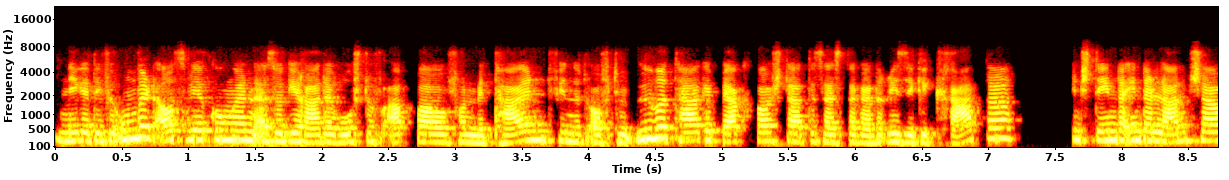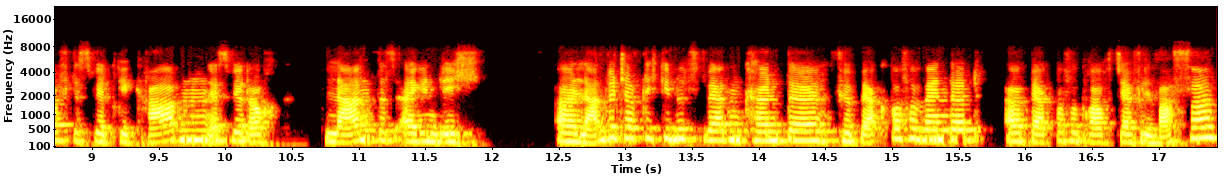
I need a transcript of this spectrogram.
negative Umweltauswirkungen. Also gerade Rohstoffabbau von Metallen findet oft im Übertagebergbau statt. Das heißt, da werden riesige Krater entstehen da in der Landschaft. Es wird gegraben. Es wird auch Land, das eigentlich äh, landwirtschaftlich genutzt werden könnte, für Bergbau verwendet. Äh, Bergbau verbraucht sehr viel Wasser.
